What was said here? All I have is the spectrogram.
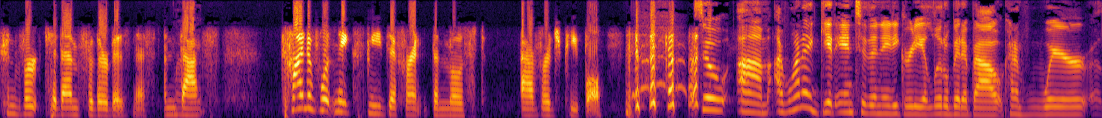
convert to them for their business, and right. that's kind of what makes me different than most average people. so um, I want to get into the nitty gritty a little bit about kind of where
